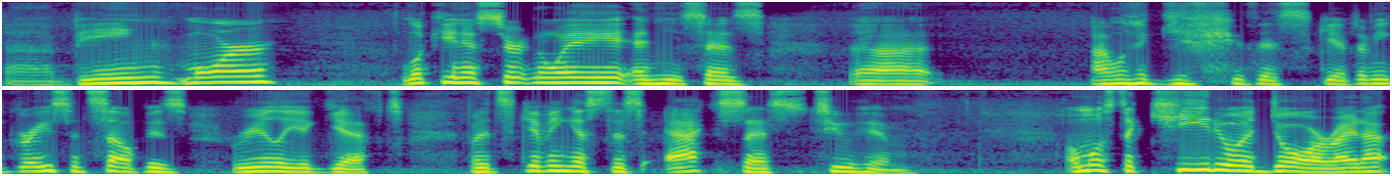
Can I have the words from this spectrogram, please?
uh, being more, looking a certain way. And he says, uh, I want to give you this gift. I mean, grace itself is really a gift, but it's giving us this access to Him. Almost a key to a door, right? A,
